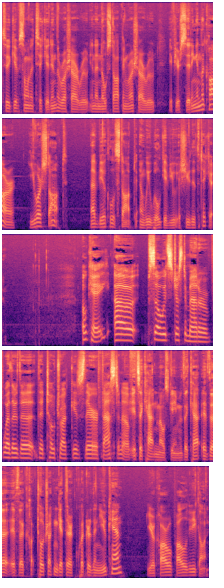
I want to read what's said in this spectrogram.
to give someone a ticket in the rush hour route in a no stopping rush hour route. If you're sitting in the car, you are stopped. That vehicle is stopped, and we will give you issue the ticket. Okay, uh, so it's just a matter of whether the, the tow truck is there fast enough. It's a cat and mouse game. If the cat, if the if the tow truck can get there quicker than you can, your car will probably be gone.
